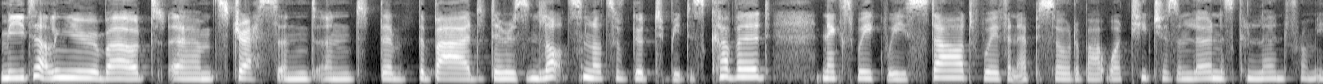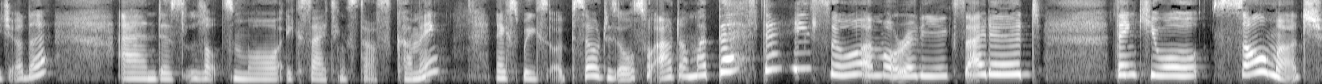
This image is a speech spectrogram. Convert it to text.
me telling you about um, stress and and the the bad. There is lots and lots of good to be discovered. Next week we start with an episode about what teachers and learners can learn from each other, and there's lots more exciting stuff coming. Next week's episode is also out on my birthday, so I'm already excited. Thank you all so much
